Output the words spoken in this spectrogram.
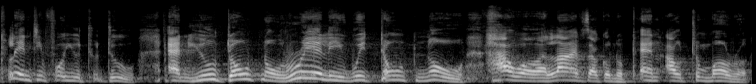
plenty for you to do. And you don't know, really, we don't know how our lives are going to pan out tomorrow.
